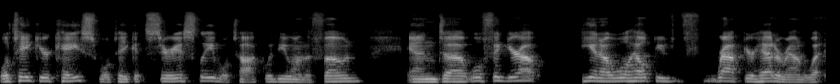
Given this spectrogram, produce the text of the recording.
will take your case, we'll take it seriously, we'll talk with you on the phone, and uh, we'll figure out, you know, we'll help you wrap your head around what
